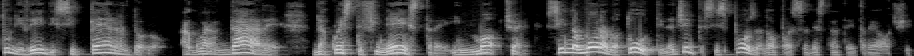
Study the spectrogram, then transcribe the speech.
tu li vedi, si perdono a guardare da queste finestre, mo- cioè si innamorano tutti, la gente si sposa dopo essere stata ai tre occhi,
